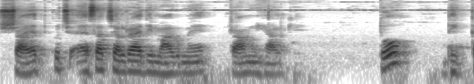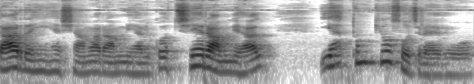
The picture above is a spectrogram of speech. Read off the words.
शायद कुछ ऐसा चल रहा है दिमाग में राम निहाल के। तो धिक्कार रही हैं श्यामा राम निहाल को छे राम निहाल यह तुम क्यों सोच रहे हो?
